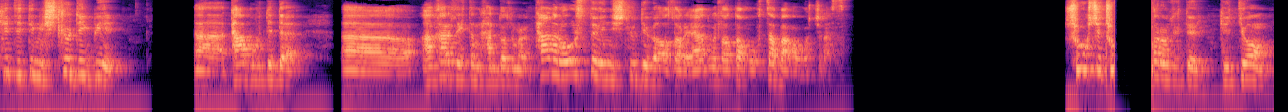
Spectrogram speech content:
хит хитэн ишлүүдийг би та бүгдэд аа анхаарлыг тань хандуулмаар. Та нар өөрсдөө энэ ишлүүдийг олоорой. Яг л одоо хугацаа бага учраас. Шүүгч харуулг дээр Гидеон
